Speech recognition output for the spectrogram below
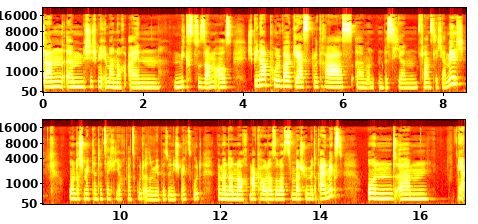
dann ähm, mische ich mir immer noch einen Mix zusammen aus Spinatpulver, Gerstengras ähm, und ein bisschen pflanzlicher Milch. Und das schmeckt dann tatsächlich auch ganz gut. Also mir persönlich schmeckt es gut, wenn man dann noch Maca oder sowas zum Beispiel mit reinmixt. Und ähm, ja,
